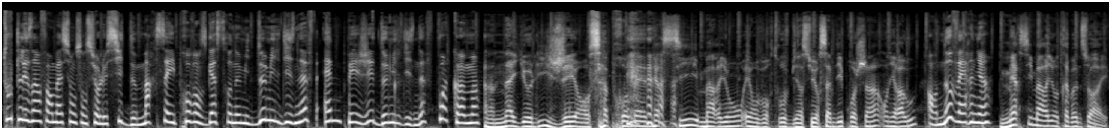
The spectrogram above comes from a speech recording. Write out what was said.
Toutes les informations sont sur le site de Marseille Provence Gastronomie 2019 mpg2019.com. Un aioli géant, ça promet. Merci Marion et on vous retrouve bien sûr samedi prochain on ira où? En Auvergne. Merci Marion, très bonne soirée.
